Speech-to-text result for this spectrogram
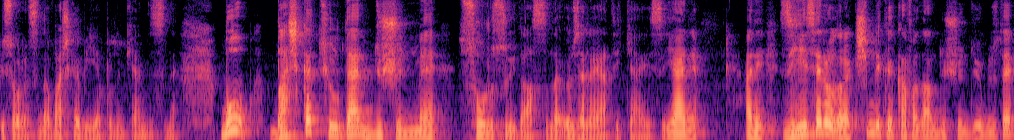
bir sonrasında başka bir yapının kendisine. Bu başka türden düşünme sorusuydu aslında özel hayat hikayesi. Yani Hani zihinsel olarak şimdiki kafadan düşündüğümüzde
